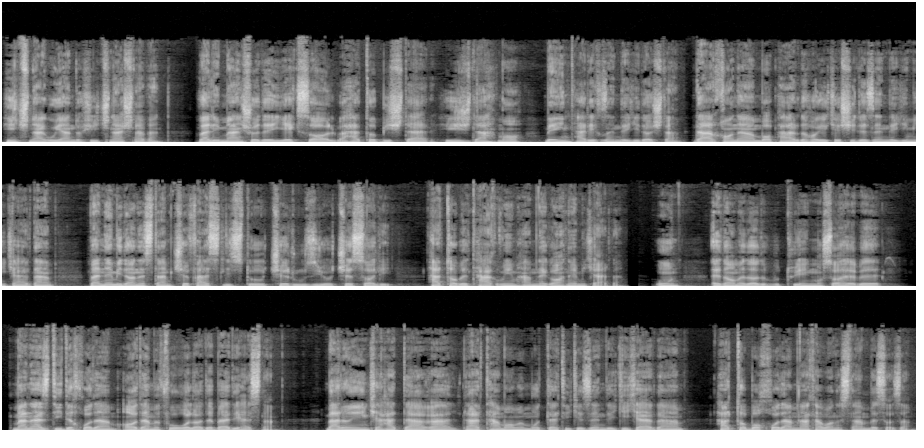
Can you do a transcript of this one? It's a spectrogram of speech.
هیچ نگویند و هیچ نشنوند. ولی من شده یک سال و حتی بیشتر 18 ماه به این طریق زندگی داشتم. در خانه هم با پرده های کشیده زندگی می کردم و نمی‌دانستم چه فصلی است و چه روزی و چه سالی. حتی به تقویم هم نگاه نمی کردم. اون ادامه داده بود توی این مصاحبه. من از دید خودم آدم فوقالعاده بدی هستم. برای اینکه حداقل در تمام مدتی که زندگی کردم حتی با خودم نتوانستم بسازم.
